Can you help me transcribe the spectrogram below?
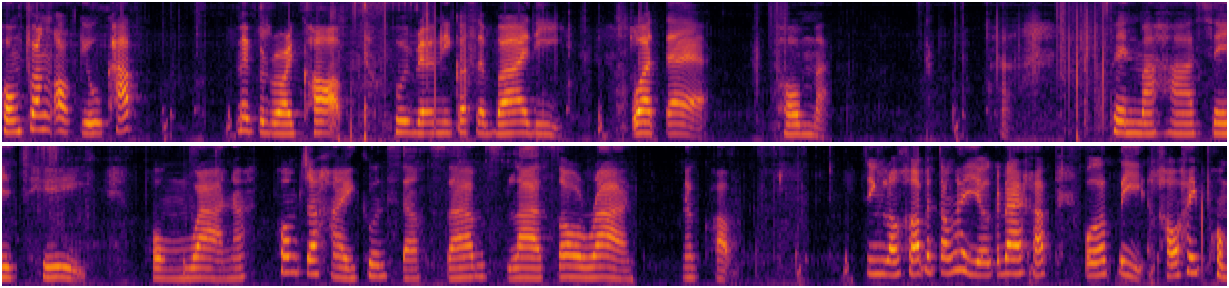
ผมฟังออกอยู่ครับ ไม่เป็นไรครับพูดแบบนี้ก็สบายดี ว่าแต่ผมอะ เป็นมหาเศรษฐีผมว่านะ ผมจะให้คุณสักสามลาโซรานนะครับ จริงเหรอครับไม่ต้องให้เยอะก็ได้ครับ ปกติเขาให้ผม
